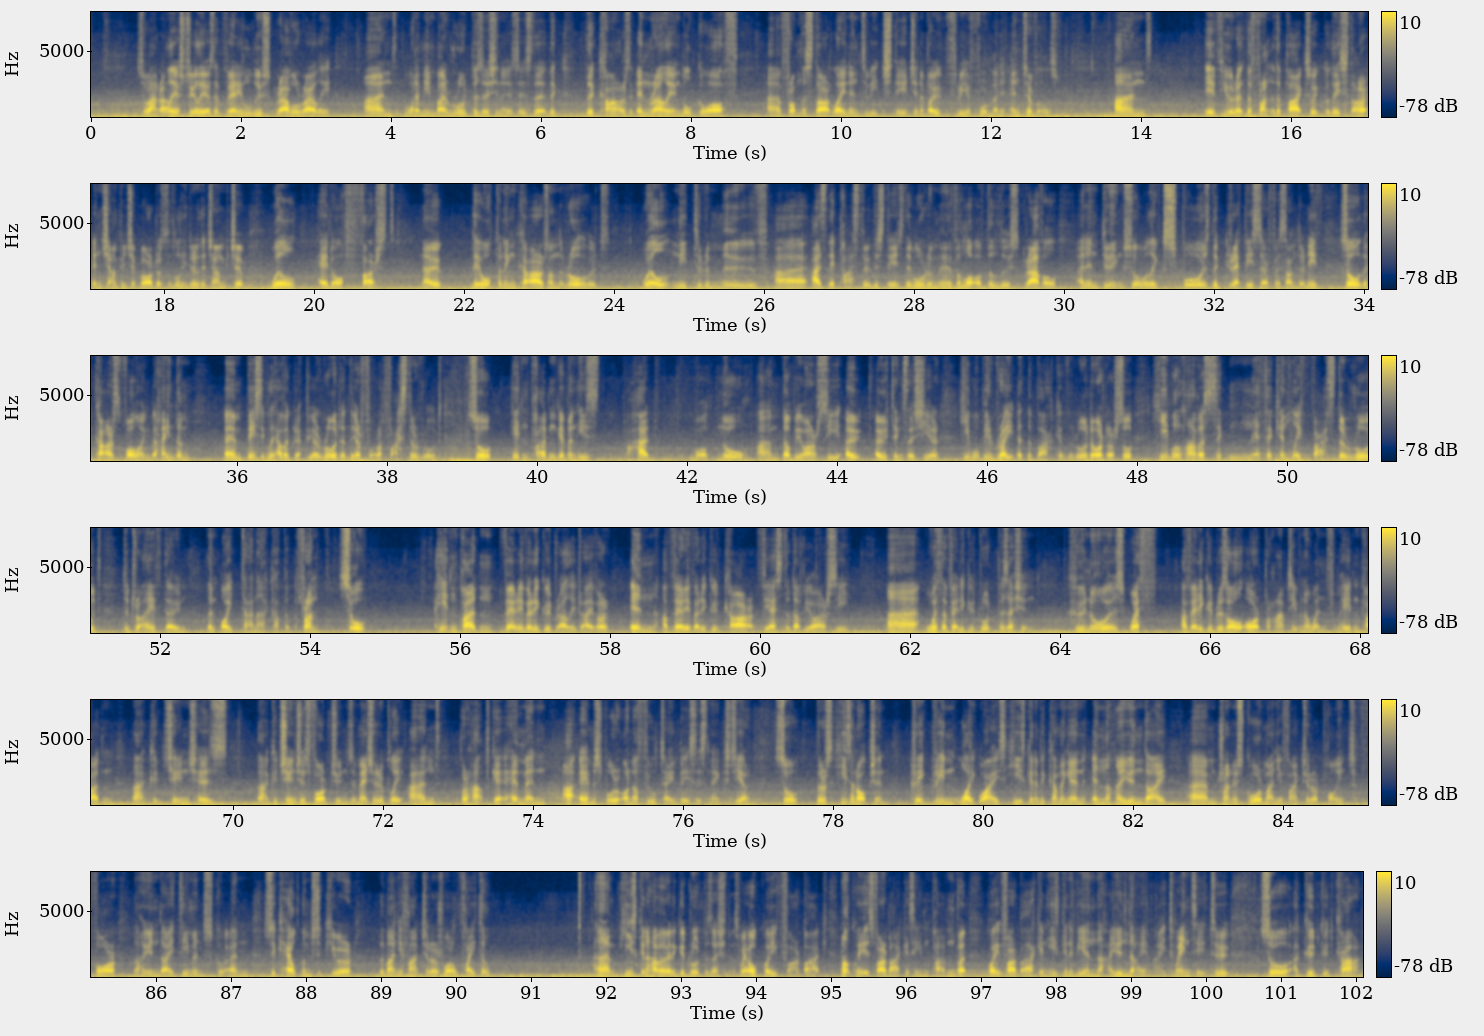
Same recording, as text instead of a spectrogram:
So at Rally Australia is a very loose gravel rally, and what I mean by road position is is that the, the cars in rallying will go off uh, from the start line into each stage in about three or four minute intervals. And if you're at the front of the pack, so they start in championship order, so the leader of the championship will head off first. Now, the opening cars on the road will need to remove, uh, as they pass through the stage, they will remove a lot of the loose gravel, and in doing so, will expose the grippy surface underneath. So the cars following behind them um, basically have a grippier road and therefore a faster road. So Hayden Paddon, given he's had well, no um, WRC out, outings this year, he will be right at the back of the road order. So he will have a significantly faster road to drive down than Ott Tanak up at the front. So Hayden Paddon, very, very good rally driver in a very, very good car, Fiesta WRC, uh, with a very good road position. Who knows, with a very good result or perhaps even a win from Hayden Paddon, that could change his that could change his fortunes immeasurably and perhaps get him in at M Sport on a full time basis next year. So there's he's an option. Craig Breen, likewise, he's going to be coming in in the Hyundai, um, trying to score manufacturer points for the Hyundai team and, sco- and help them secure the manufacturer's world title. Um, he's going to have a very good road position as well, quite far back. Not quite as far back as Hayden Paddon, but quite far back, and he's going to be in the Hyundai i20 too. So, a good, good car.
